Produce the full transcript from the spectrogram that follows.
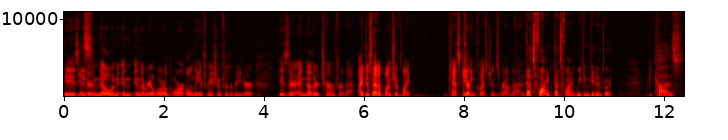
Is Yes. either known in in the real world or only information for the reader? Is there another term for that? I just had a bunch of like cascading questions around that. That's fine. That's fine. We can get into it because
